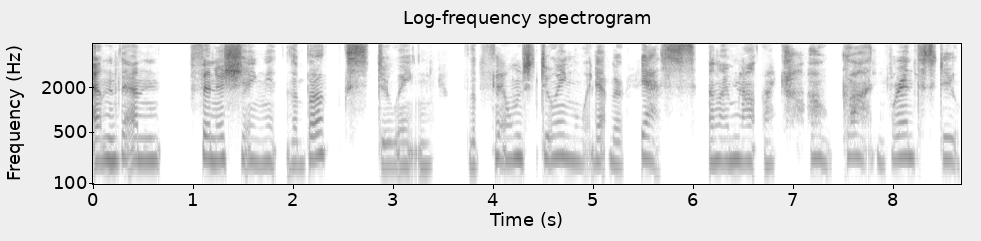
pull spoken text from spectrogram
And then finishing the books, doing the films, doing whatever. Yes. And I'm not like, oh God, rent's due.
